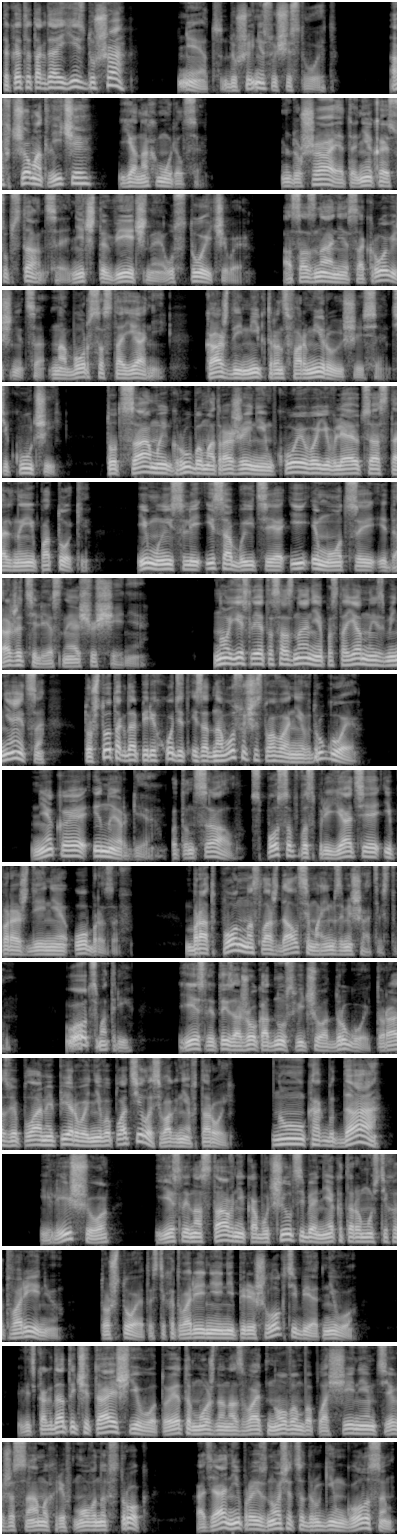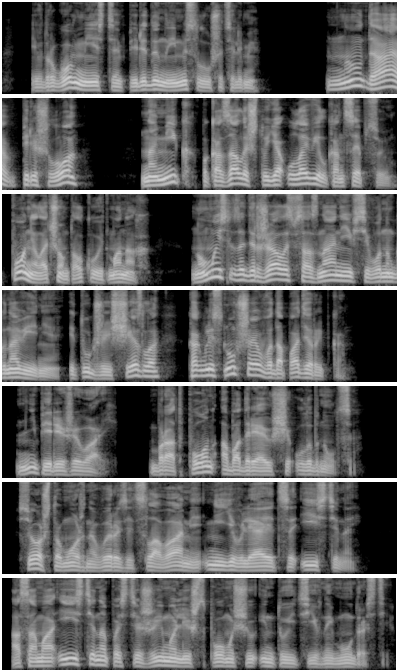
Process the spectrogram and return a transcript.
Так это тогда и есть душа? Нет, души не существует. А в чем отличие? Я нахмурился. Душа — это некая субстанция, нечто вечное, устойчивое. А сознание сокровищница — набор состояний, каждый миг трансформирующийся, текучий, тот самый грубым отражением коего являются остальные потоки. И мысли, и события, и эмоции, и даже телесные ощущения. Но если это сознание постоянно изменяется, то что тогда переходит из одного существования в другое? Некая энергия, потенциал, способ восприятия и порождения образов. Брат Пон наслаждался моим замешательством. Вот смотри, если ты зажег одну свечу от другой, то разве пламя первой не воплотилось в огне второй? Ну, как бы да. Или еще, если наставник обучил тебя некоторому стихотворению, то что, это стихотворение не перешло к тебе от него? Ведь когда ты читаешь его, то это можно назвать новым воплощением тех же самых рифмованных строк, хотя они произносятся другим голосом – и в другом месте, перед иными слушателями. Ну да, перешло. На миг показалось, что я уловил концепцию, понял, о чем толкует монах. Но мысль задержалась в сознании всего на мгновение и тут же исчезла, как блеснувшая в водопаде рыбка. «Не переживай», — брат Пон ободряюще улыбнулся. «Все, что можно выразить словами, не является истиной а сама истина постижима лишь с помощью интуитивной мудрости.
